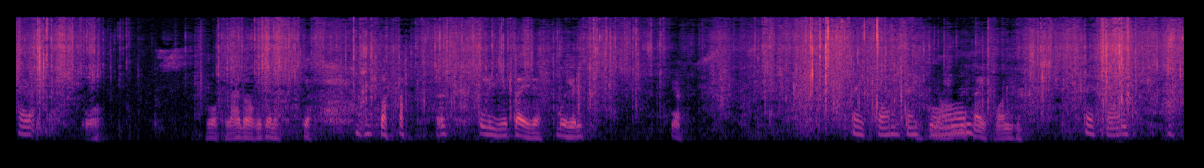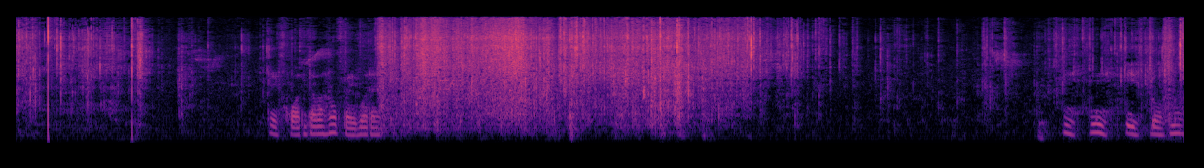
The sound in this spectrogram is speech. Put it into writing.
นี่แหละโอ้โหหลายดอกก็จะนะเกี่ยวรีบใส่เลยไม่เห็นใส่ก้อนใส่พี่ก้น้อองนใส่ควันดิใส่ก้อน ใส่ก้อนแต่ว่าเข้าไปบ่ได้นี่นี่อีกดอกหนึง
